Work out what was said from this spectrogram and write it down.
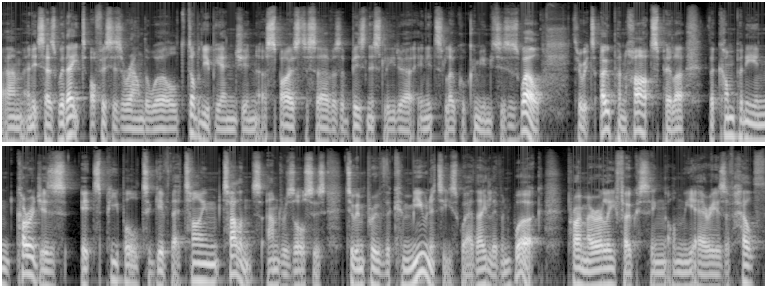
Um, and it says with eight offices around the world, WP Engine aspires to serve as a business leader in its local communities as well. Through its Open Hearts pillar, the company encourages its people to give their time, talents, and resources to improve the communities where they live and work, primarily focusing on the areas of health,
